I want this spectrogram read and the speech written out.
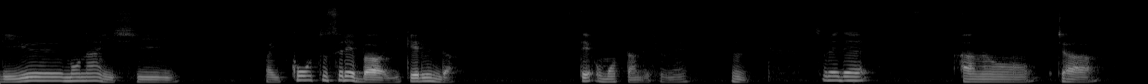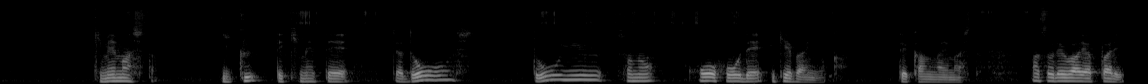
理由もないし、まあ、行こうとすれば行けるんだって思ったんですよね。うん、それであのじゃあ決めました行くって決めてじゃあどうしどういうその方法で行けばいいのかって考えました。まあ、それはやっぱり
